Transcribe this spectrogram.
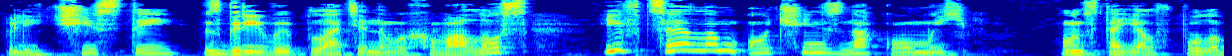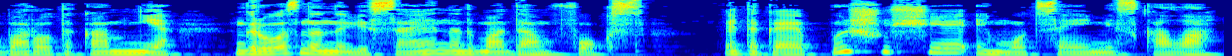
плечистый, с гривой платиновых волос и в целом очень знакомый. Он стоял в полоборота ко мне, грозно нависая над мадам Фокс. Этакая пышущая эмоциями скала.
